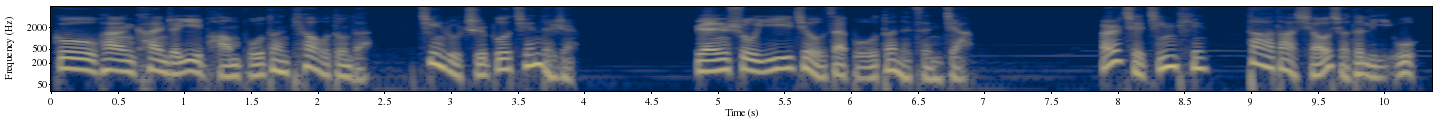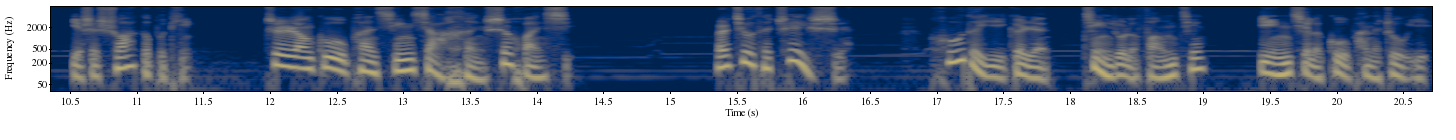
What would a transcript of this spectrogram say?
顾盼看着一旁不断跳动的进入直播间的人，人数依旧在不断的增加，而且今天大大小小的礼物也是刷个不停，这让顾盼心下很是欢喜。而就在这时，忽的一个人进入了房间，引起了顾盼的注意，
